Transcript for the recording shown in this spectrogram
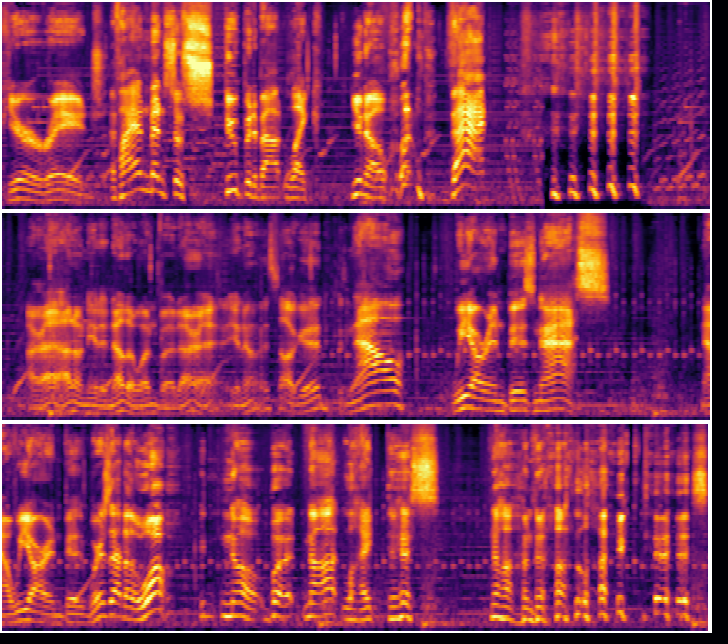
pure rage. If I hadn't been so stupid about like, you know, that All right, I don't need another one, but all right, you know, it's all good. Now we are in business. Now we are in biz Where's that other Whoa! No, but not like this. No, not like this.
